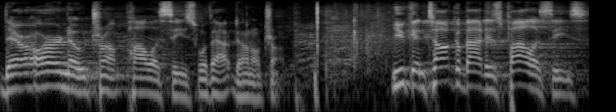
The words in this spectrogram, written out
There are no Trump policies without Donald Trump. You can talk about his policies,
